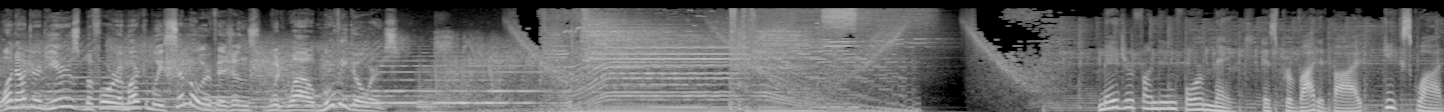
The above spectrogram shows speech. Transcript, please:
100 years before remarkably similar visions would wow moviegoers. Major funding for Make is provided by Geek Squad,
